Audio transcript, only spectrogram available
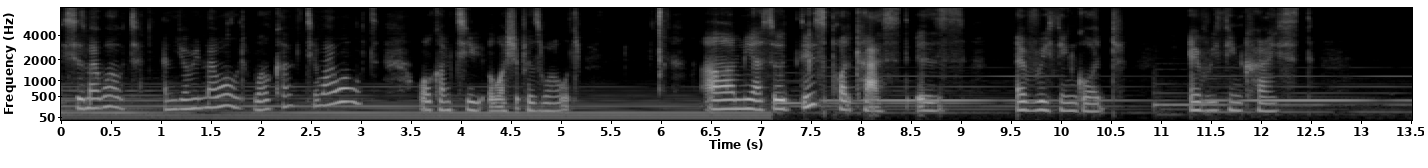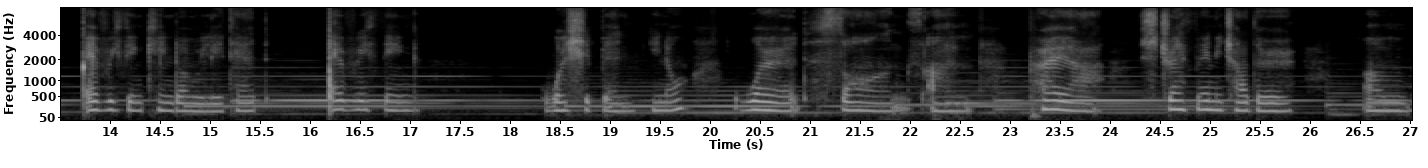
this is my world, and you're in my world. Welcome to my world. Welcome to a worshiper's world. Um, yeah, so this podcast is everything God, everything Christ, everything kingdom related, everything worshiping, you know, word, songs, um, prayer, strengthening each other, um,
